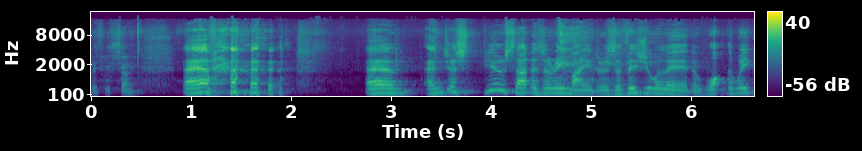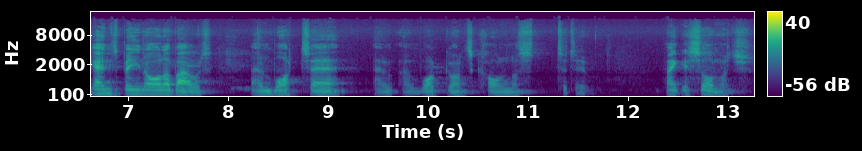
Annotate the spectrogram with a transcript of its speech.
with you, sorry. Uh, Um, and just use that as a reminder, as a visual aid of what the weekend's been all about and what, uh, and, and what God's calling us to do. Thank you so much.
